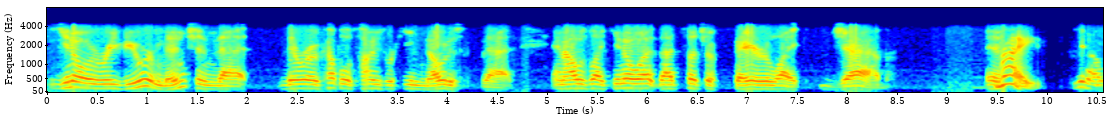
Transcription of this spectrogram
you know, a reviewer mentioned that there were a couple of times where he noticed that, and I was like, you know what, that's such a fair like jab. And, right. You know,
